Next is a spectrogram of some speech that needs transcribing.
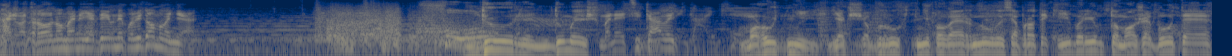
Гальватрон, у мене є дивне повідомлення. Дурень, думаєш, мене цікавить? Могутній, якщо брухтні повернулися проти кіберів, то може бути.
